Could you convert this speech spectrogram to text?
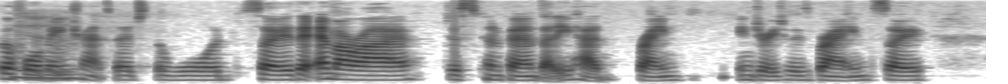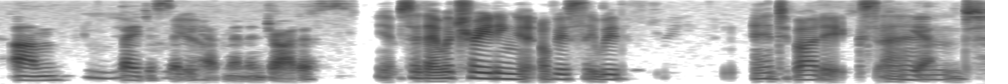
before being transferred to the ward. So the MRI just confirmed that he had brain injury to his brain. So um, Yeah. they just said Yeah. he had meningitis. Yep. So they were treating it obviously with antibiotics, Yeah. and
